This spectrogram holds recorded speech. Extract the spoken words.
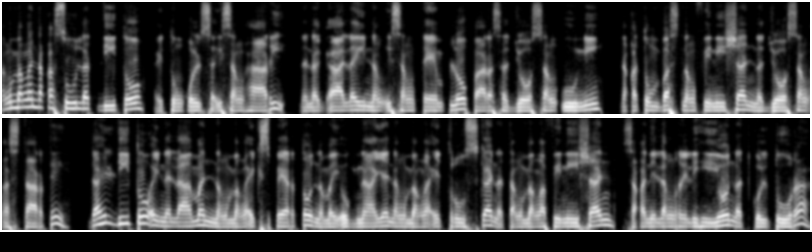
Ang mga nakasulat dito ay tungkol sa isang hari na nag-alay ng isang templo para sa Diyosang Uni na katumbas ng Phoenician na Diyosang Astarte. Dahil dito ay nalaman ng mga eksperto na may ugnayan ang mga Etruscan at ang mga Phoenician sa kanilang relihiyon at kultura.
